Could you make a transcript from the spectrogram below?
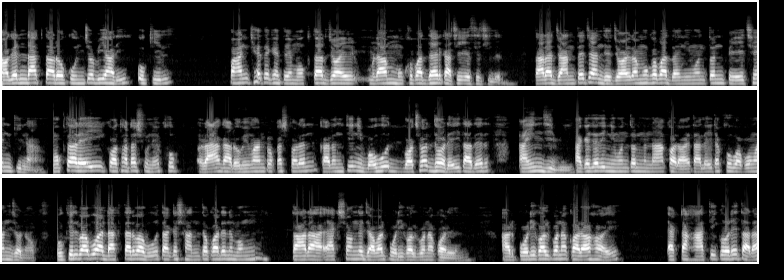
নগেন ডাক্তার ও কুঞ্জবিহারী উকিল পান খেতে খেতে মুক্তার জয়রাম মুখোপাধ্যায়ের কাছে এসেছিলেন। তারা জানতে চান যে জয়রাম মুখোপাধ্যায় নিমন্ত্রণ পেয়েছেন কিনা। মুক্তার এই কথাটা শুনে খুব রাগ আর অভিমান প্রকাশ করেন, কারণ তিনি বহু বছর ধরেই তাদের আইনজীবী। তাকে যদি নিমন্ত্রণ না করা হয়, তাহলে এটা খুব অপমানজনক। উকিলবাবু আর ডাক্তারবাবু তাকে শান্ত করেন এবং তারা একসঙ্গে যাওয়ার পরিকল্পনা করেন। আর পরিকল্পনা করা হয়, একটা হাতি করে তারা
